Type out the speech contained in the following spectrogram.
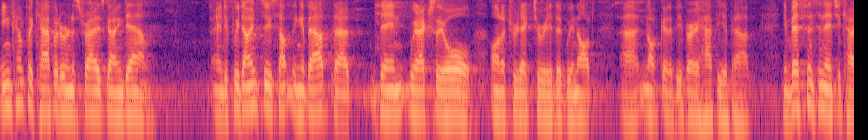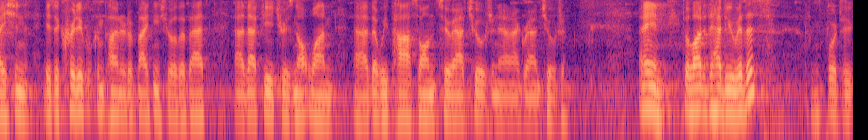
income per capita in Australia is going down. And if we don't do something about that, then we're actually all on a trajectory that we're not, uh, not going to be very happy about. Investments in education is a critical component of making sure that that, uh, that future is not one uh, that we pass on to our children and our grandchildren. Ian, delighted to have you with us. Looking forward to.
